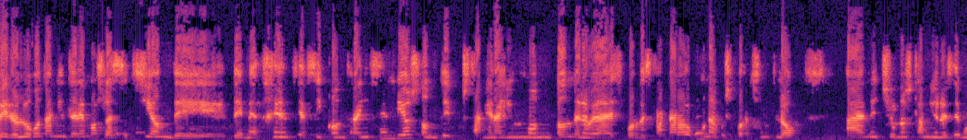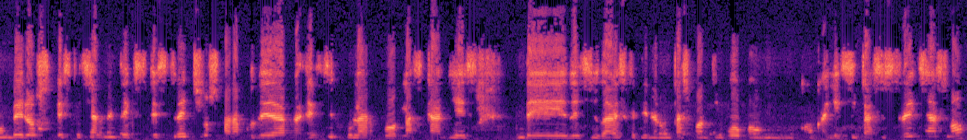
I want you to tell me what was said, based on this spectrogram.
pero luego también tenemos la sección de, emergencias y contraincendios, donde pues, también hay un montón de novedades. Por destacar alguna, pues por ejemplo, han hecho unos camiones de bomberos especialmente estrechos para poder eh, circular por las calles de, ciudades que tienen un casco antiguo con, callecitas estrechas, ¿no?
